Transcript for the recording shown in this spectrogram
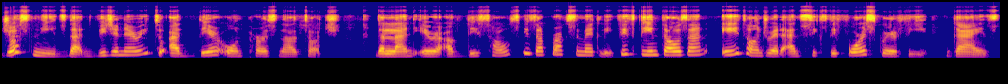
just needs that visionary to add their own personal touch. The land area of this house is approximately 15,864 square feet. Guys,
